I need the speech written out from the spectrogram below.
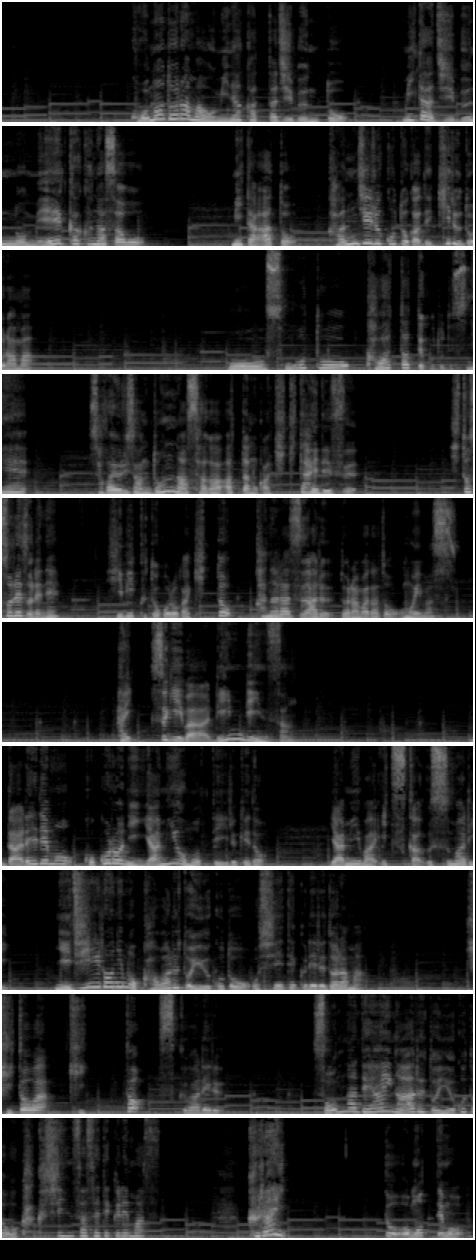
このドラマを見なかった自分と、見た自分の明確な差を、見た後、感じることができるドラマ。おお、相当変わったってことですね。佐賀ゆりさん、どんな差があったのか聞きたいです。人それぞれね、響くところがきっと必ずあるドラマだと思います。はい、次はりんりんさん。誰でも心に闇を持っているけど、闇はいつか薄まり、虹色にも変わるということを教えてくれるドラマ。人はきっと救われる。そんな出会いがあるということを確信させてくれます。暗いと思っても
